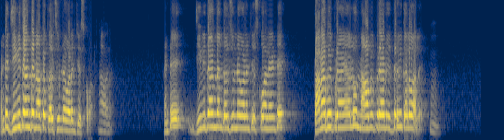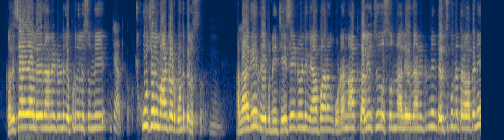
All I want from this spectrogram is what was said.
అంటే జీవితాంతం నాతో కలిసి ఉండేవాళ్ళని చేసుకోవాలి. అవును. అంటే జీవితాంతం కలిసి ఉండేవాళ్ళని చేసుకోవాలి అంటే తన అభిప్రాయాలు నా అభిప్రాయాలు ఇద్దరివి కలవాలి. కలిసాయా లేదా అనేటువంటిది ఎప్పుడు తెలుస్తుంది? కూర్చొని మాట్లాడుకుంటే తెలుస్తుంది. అలాగే రేపు నేను చేసేటువంటి వ్యాపారం కూడా నాకు కలిసి వస్తుందా లేదా అనేటువంటి నేను తెలుసుకున్న తర్వాతనే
